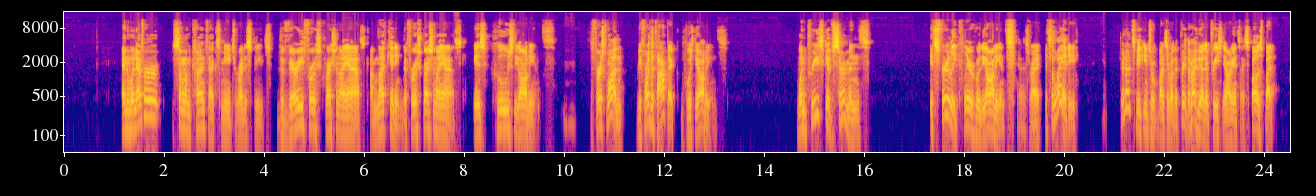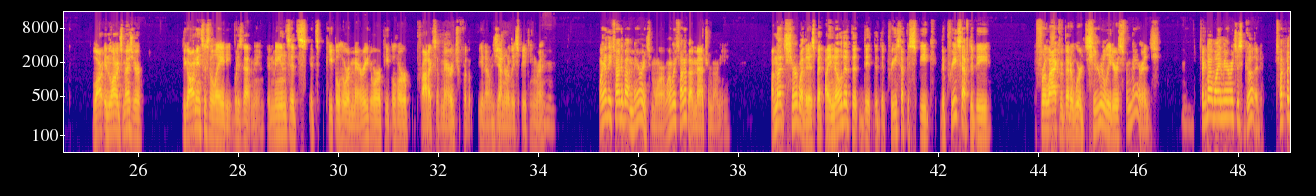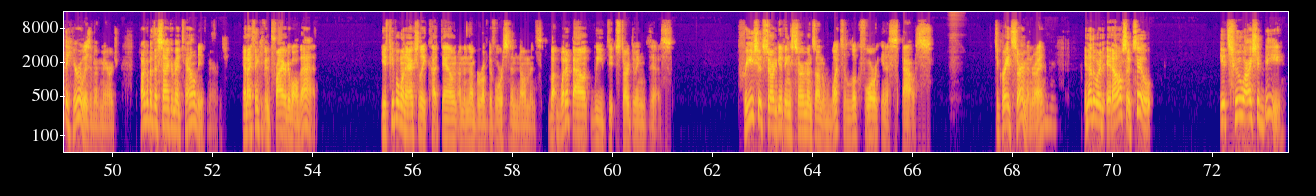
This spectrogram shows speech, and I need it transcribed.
and whenever someone contacts me to write a speech, the very first question I ask, I'm not kidding, the first question I ask is who's the audience? Mm-hmm. The first one, before the topic, who's the audience? When priests give sermons, it's fairly clear who the audience is, right? It's the laity. They're not speaking to a bunch of other priests. There might be other priests in the audience, I suppose, but in large measure, the audience is a laity. What does that mean? It means it's it's people who are married or people who are products of marriage, for the, you know, generally speaking, right? Mm-hmm. Why are they talking about marriage more? Why are we talking about matrimony? I'm not sure what it is, but I know that the, the, the priests have to speak. The priests have to be, for lack of a better word, cheerleaders for marriage. Mm-hmm. Talk about why marriage is good. Talk about the heroism of marriage. Talk about the sacramentality of marriage. And I think even prior to all that, if people want to actually cut down on the number of divorces and annulments, but what about we start doing this? Priests should start giving sermons on what to look for in a spouse. It's a great sermon, right? Mm-hmm. In other words, and also too, it's who I should be.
